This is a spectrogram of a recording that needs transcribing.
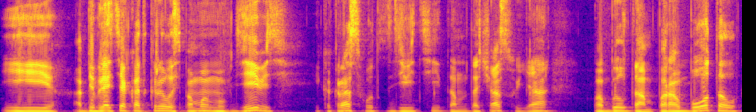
И, а библиотека открылась, по-моему, в 9. И как раз вот с 9 там, до часу я побыл там, поработал,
